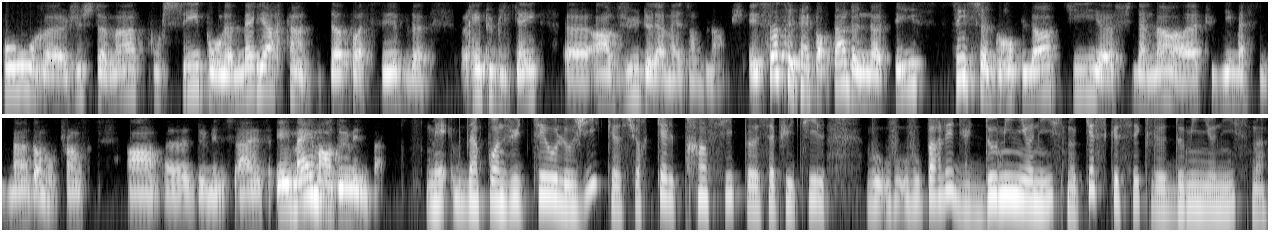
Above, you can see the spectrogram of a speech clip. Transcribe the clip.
pour euh, justement pousser pour le meilleur candidat possible républicain en vue de la Maison-Blanche. Et ça, c'est important de noter, c'est ce groupe-là qui finalement a appuyé massivement Donald Trump en 2016 et même en 2020. Mais d'un point de vue théologique, sur quel principe s'appuie-t-il? Vous, vous, parlez du dominionnisme. Qu'est-ce que c'est que le dominionnisme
